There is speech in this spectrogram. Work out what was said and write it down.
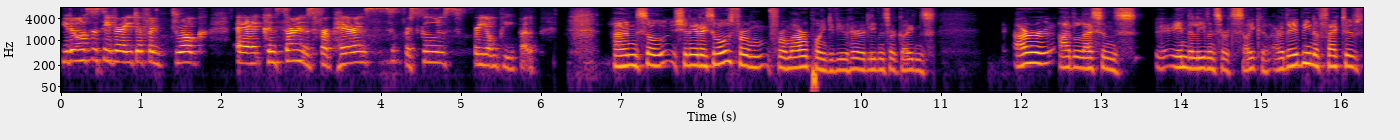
You'd also see very different drug uh, concerns for parents, for schools, for young people. And so, Sinead, I suppose from from our point of view here at Leaving Cert Guidance, are adolescents in the Leaving Cert cycle, are they being affected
